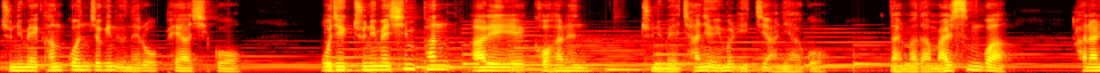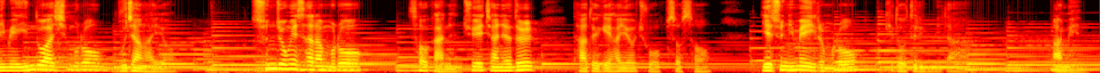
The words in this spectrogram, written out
주님의 강권적인 은혜로 패하시고 오직 주님의 심판 아래에 거하는 주님의 자녀임을 잊지 아니하고 날마다 말씀과 하나님의 인도하심으로 무장하여 순종의 사람으로 서가는 주의 자녀들 다 되게 하여 주옵소서. 예수님의 이름으로 기도드립니다. 아멘.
